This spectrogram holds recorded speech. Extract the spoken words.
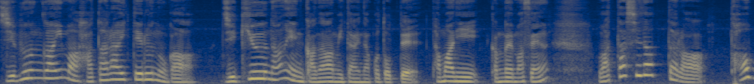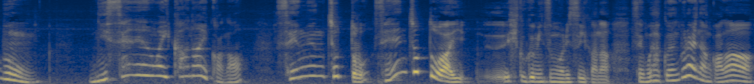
自分が今働いてるのが時給何円かなみたいなことってたまに考えません？私だったら多分2000円はいかないかな？1000円ちょっと？1000円ちょっとは低く見積もりすぎかな？1500円ぐらいなんかな？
